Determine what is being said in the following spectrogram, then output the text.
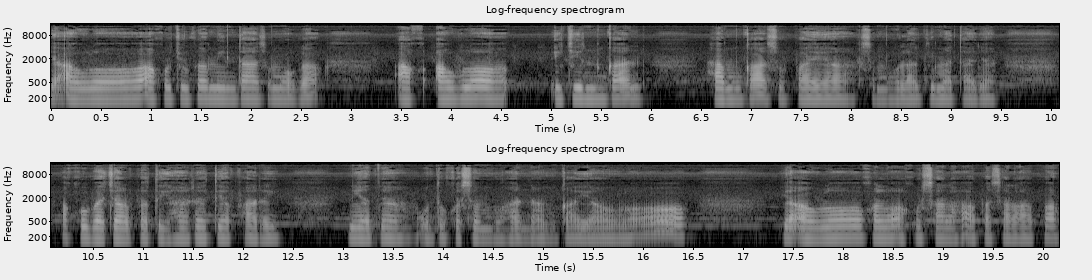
Ya Allah, aku juga minta semoga Allah izinkan Hamka supaya sembuh lagi matanya. Aku baca Al-Fatihah tiap hari niatnya untuk kesembuhan Hamka ya Allah ya Allah kalau aku salah apa salah apa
